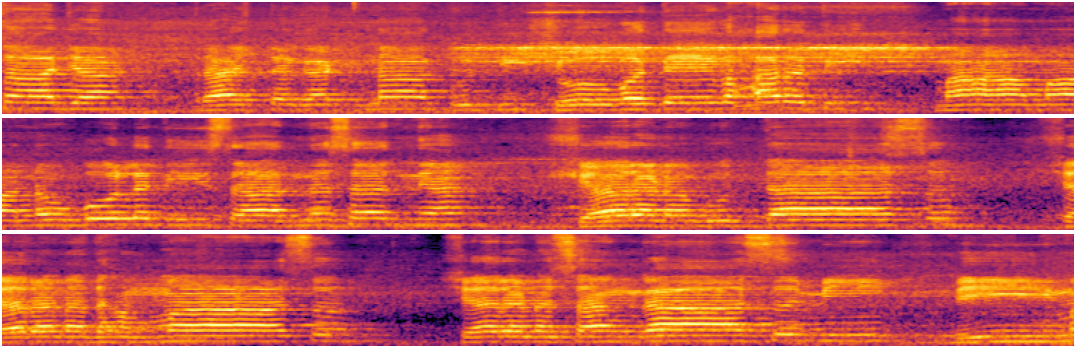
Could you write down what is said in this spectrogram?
साजा राष्ट्रघटना तुती शोभते भारती. महामानव बोलती साधन संज्ञा. शरण बुद्धास शरण धम्मास शरण संघास मी भीम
